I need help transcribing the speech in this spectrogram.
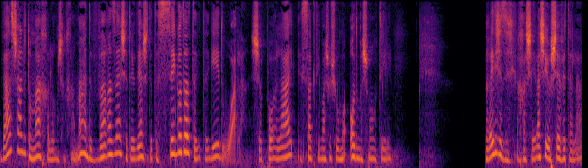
ואז שאלתי אותו, מה החלום שלך? מה הדבר הזה שאתה יודע שאתה תשיג אותו, ת, תגיד, וואלה, שאפו עליי, השגתי משהו שהוא מאוד משמעותי לי. וראיתי שזו ככה שאלה שיושבת עליו,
